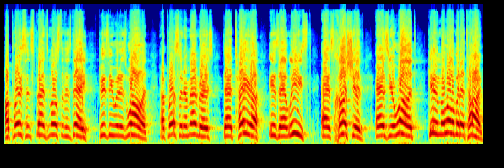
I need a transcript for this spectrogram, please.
A person spends most of his day busy with his wallet. A person remembers that Torah is at least as chashiv as your wallet. Give him a little bit of time.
